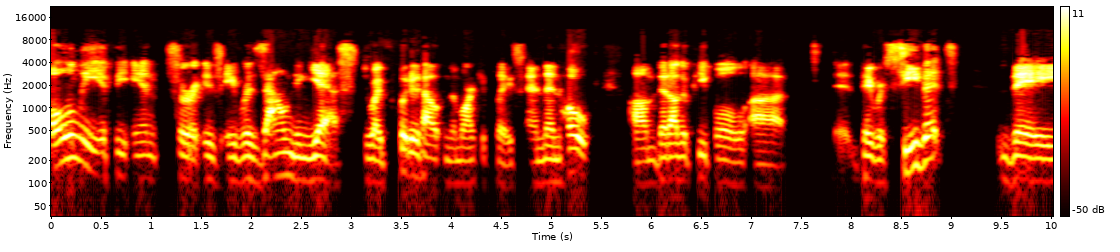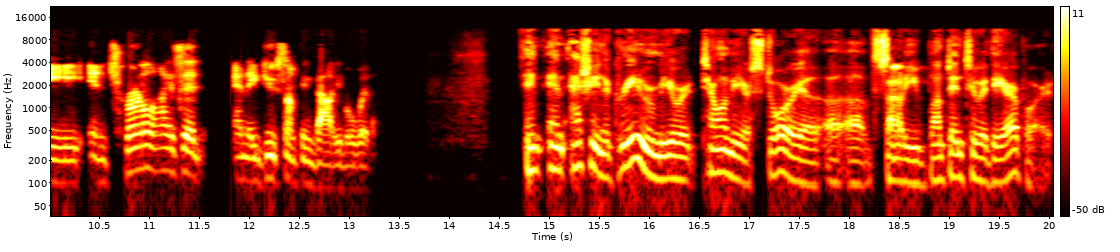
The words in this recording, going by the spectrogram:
only if the answer is a resounding yes do I put it out in the marketplace and then hope um, that other people uh, they receive it they internalize it, and they do something valuable with it. And, and actually, in the green room, you were telling me a story of, of somebody you bumped into at the airport.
